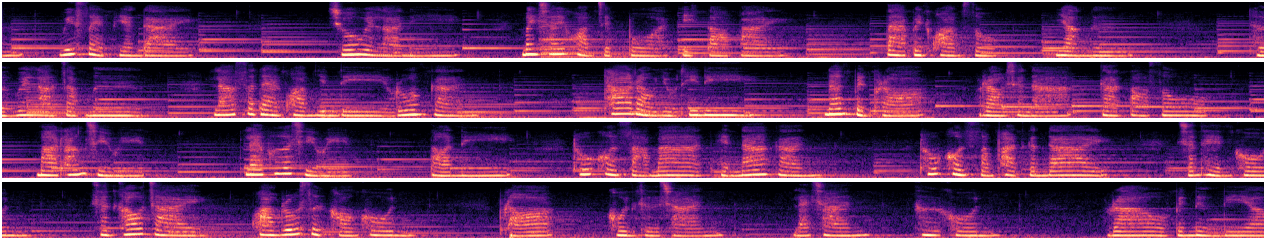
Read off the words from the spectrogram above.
วิเศษเพียงใด ช่วงเวลานี้ ไม่ใช่ความเจ็บปวดอีกต่อไป แต่เป็นความสุขอย่างหนึ่ง ถึงเวลาจับมือ แล้วแสดงความยินดีร่วมกัน ถ้าเราอยู่ที่นี่ นั่นเป็นเพราะ เราชนะการต่อสู้ มาทั้งชีวิต และเพื่อชีวิต ตอนนี้ ทุกคนสามารถเห็นหน้ากัน ทุกคนสัมผัสกันได้ ฉันเห็นคุณ ฉันเข้าใจ ความรู้สึกของคุณ เพราะคุณคือฉัน และฉันคือคุณ เราเป็นหนึ่งเดียว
